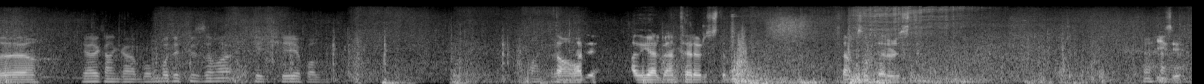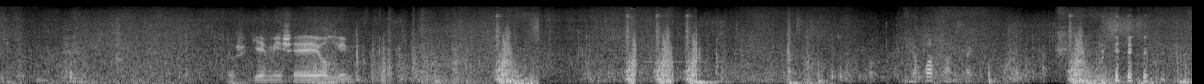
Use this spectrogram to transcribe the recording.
Olmadı. Gel kanka bomba defüzlama tek şey, şey yapalım. Antrenman. Tamam hadi. Hadi gel ben teröristim. Sen misin terörist? Easy. Dur şu gemiyi şeye yollayayım. Yap atlarsak.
